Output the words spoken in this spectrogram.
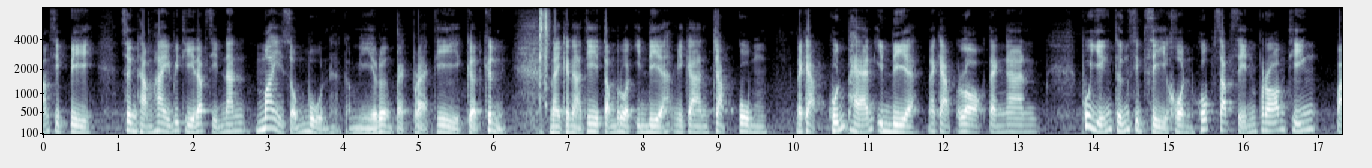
30 ปี ซึ่งทำให้พิธีรับศีลนั้นไม่สมบูรณ์ก็มีเรื่องแปลกๆที่เกิดขึ้น ในขณะที่ตำรวจอินเดียมีการจับกลุ่มนะครับขุนแผนอินเดียนะครับหลอกแต่งงานผู้หญิงถึง 14 คนคุบทรัพย์สินพร้อมทิ้งไป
